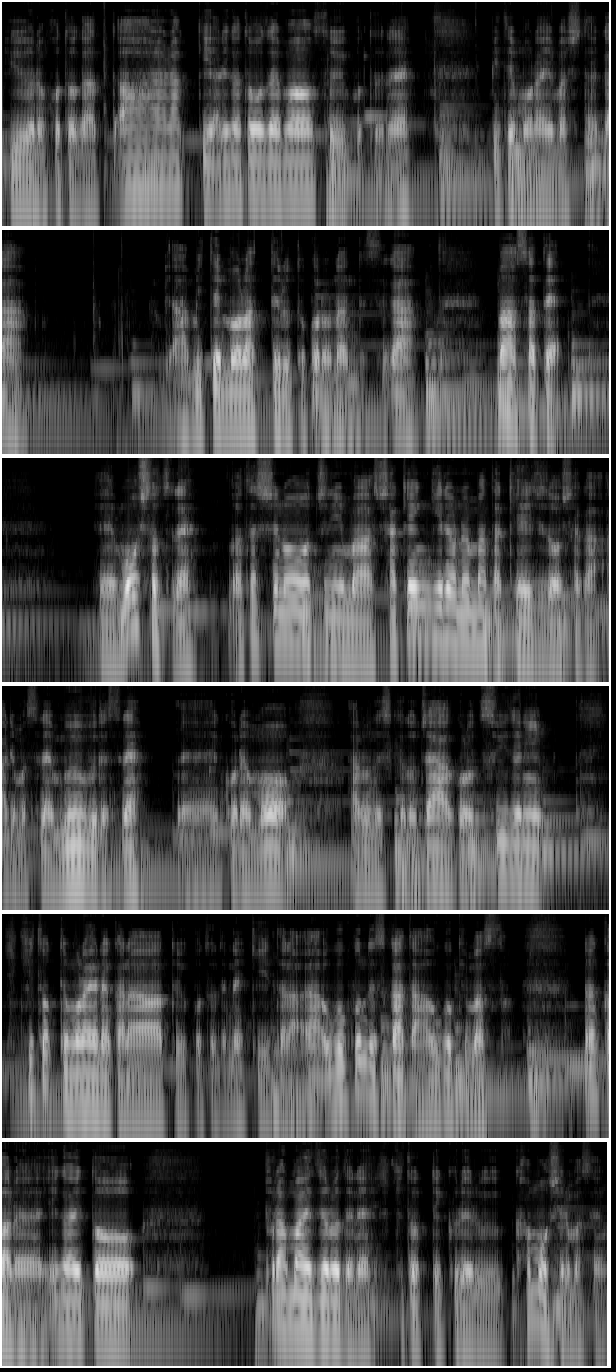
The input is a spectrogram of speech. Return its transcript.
いうようなことがあってああラッキーありがとうございますということでね見てもらいましたがあ見てもらってるところなんですがまあさて、えー、もう一つね私のうちにまあ車検切れのまた軽自動車がありますね。ムーブですね、えー、これもあるんですけどじゃあこれついでに引き取ってもらえないかなということでね聞いたら「あ動くんですか?」って「あ動きます」と。なんかね意外とプラマイゼロでね引き取ってくれるかもしれません。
